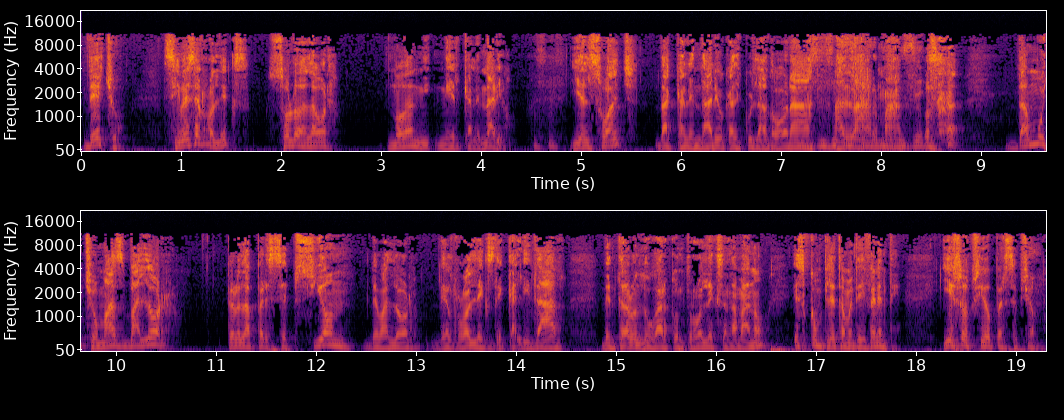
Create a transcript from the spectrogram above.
De hecho, si ves el Rolex, solo da la hora. No da ni, ni el calendario. Y el Swatch da calendario, calculadora, alarma. O sea, da mucho más valor. Pero la percepción de valor del Rolex de calidad, de entrar a un lugar con tu Rolex en la mano, es completamente diferente. Y eso ha sido percepción.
